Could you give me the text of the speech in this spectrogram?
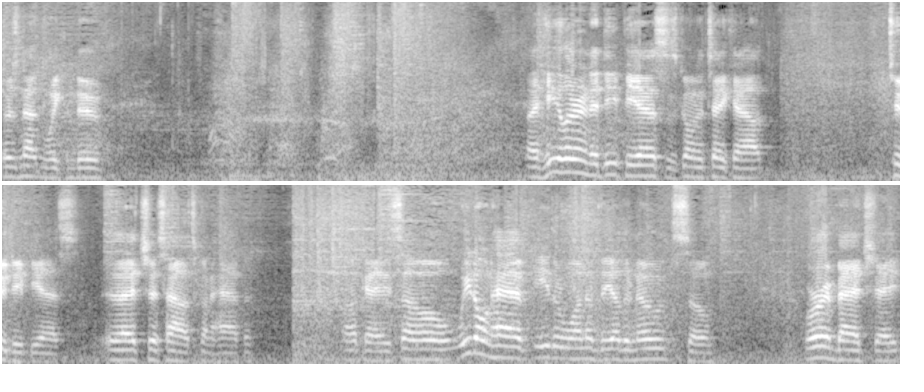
There's nothing we can do. A healer and a DPS is going to take out two DPS. That's just how it's going to happen. Okay, so we don't have either one of the other nodes, so we're in bad shape.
